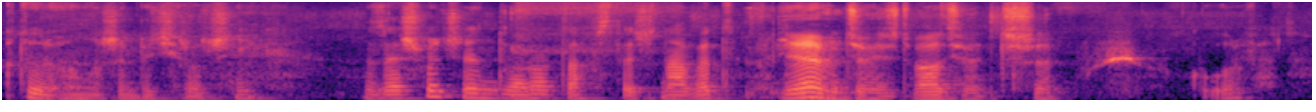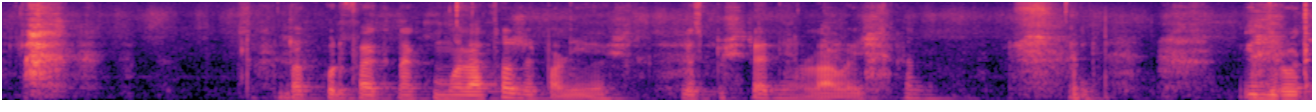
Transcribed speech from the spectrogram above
Który on może być rocznik? Zeszły czy dwa lata wstecz nawet? nie wiem, 92, 93. Kurwa. To Chyba kurwa jak na akumulatorze paliłeś. Bezpośrednio lałeś ten. I drut.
